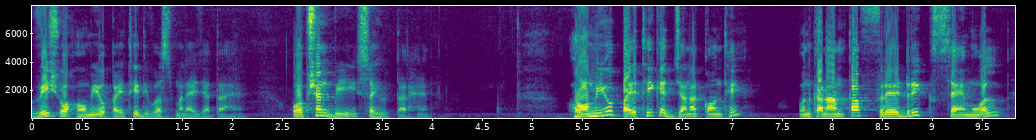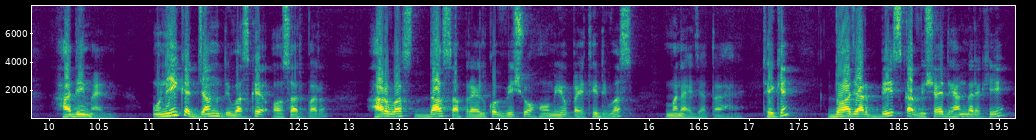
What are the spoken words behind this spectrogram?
विश्व होम्योपैथी दिवस मनाया जाता है। ऑप्शन बी सही उत्तर है। होम्योपैथी के जनक कौन थे? उनका नाम था फ्रेडरिक सैमुअल हनीमैन उन्हीं के जन्म दिवस के अवसर पर हर वर्ष 10 अप्रैल को विश्व होम्योपैथी दिवस मनाया जाता है। ठीक है? 2020 का विषय ध्यान में रखिए।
